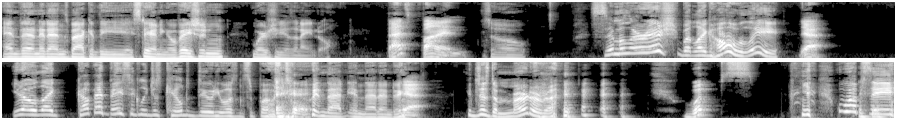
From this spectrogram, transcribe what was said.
And then it ends back at the standing ovation where she is an angel. That's fun. So similar-ish, but like holy, Yeah. you know, like Cuphead basically just killed a dude he wasn't supposed to in that in that ending. Yeah. It's just a murderer. Whoops. Whoopsie.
